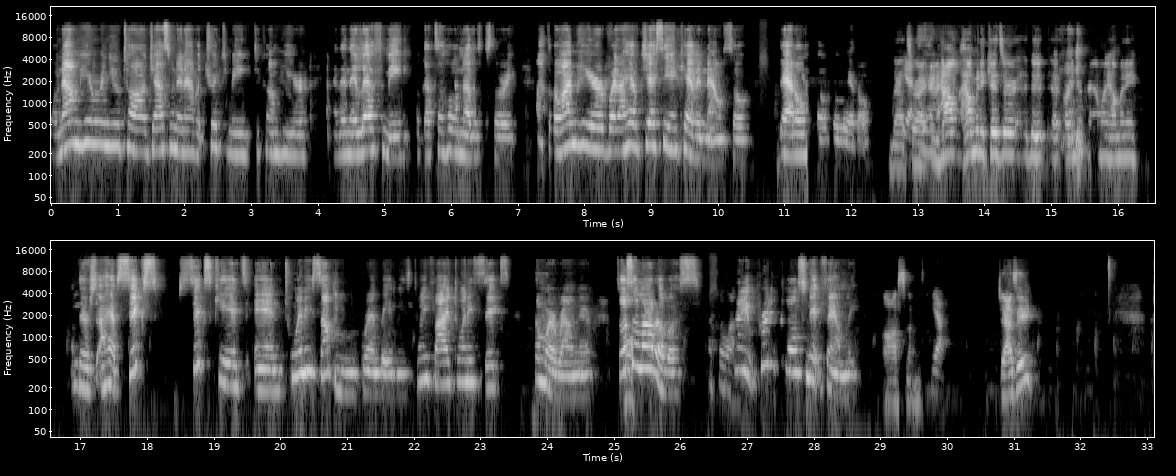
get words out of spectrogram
So now I'm here in Utah. Jasmine and Albert tricked me to come here, and then they left me, but that's a whole nother story. So I'm here, but I have Jesse and Kevin now, so that'll help a little. That's yes. right. And how how many kids are are in your family? How many? Um, there's I have six six kids and 20 something grandbabies 25 26 somewhere around there so it's oh. a lot of us. That's a lot. Pretty pretty close knit family. Awesome. Yeah. Jazzy.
